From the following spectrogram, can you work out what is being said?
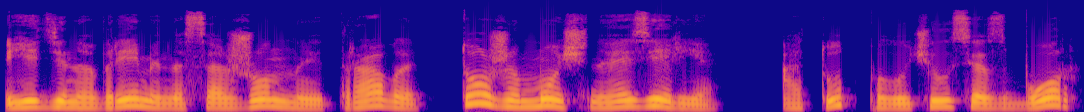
Единовременно сожженные травы тоже мощное зелье. А тут получился сбор.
